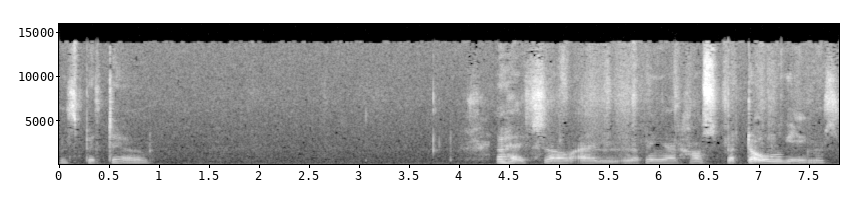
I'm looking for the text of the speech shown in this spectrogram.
hospital. Okay, so I'm looking at hospital games.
